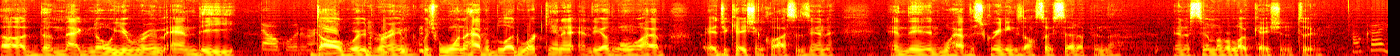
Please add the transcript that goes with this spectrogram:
uh, the Magnolia room, and the Dogwood room. Dogwood room, which will want to have a blood work in it, and the other one will have education classes in it. And then we'll have the screenings also set up in the in a similar location too. Okay.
